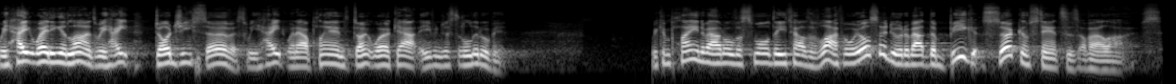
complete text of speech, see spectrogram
We hate waiting in lines. We hate dodgy service. We hate when our plans don't work out even just a little bit. We complain about all the small details of life, but we also do it about the big circumstances of our lives.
